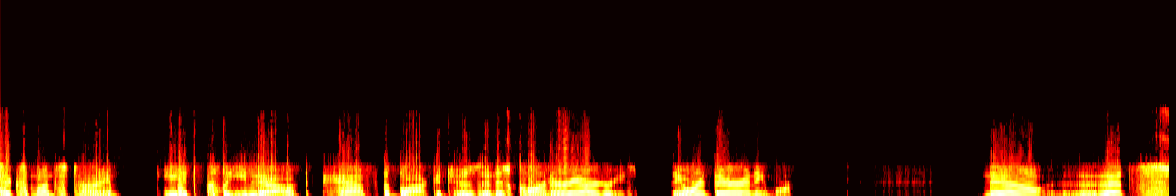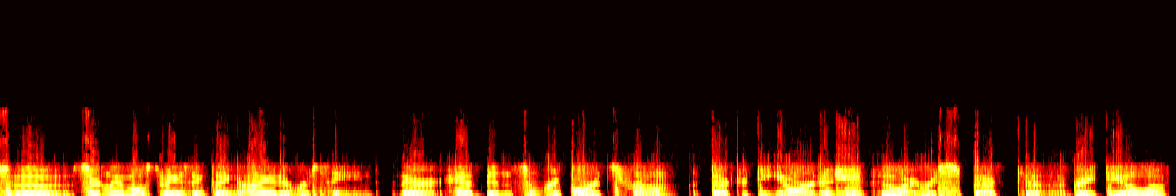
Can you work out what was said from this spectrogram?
six months' time, he had cleaned out half the blockages in his coronary arteries. They weren't there anymore. Now, that's uh, certainly the most amazing thing I had ever seen. There had been some reports from Dr. Dean Ornish, who I respect a great deal, of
